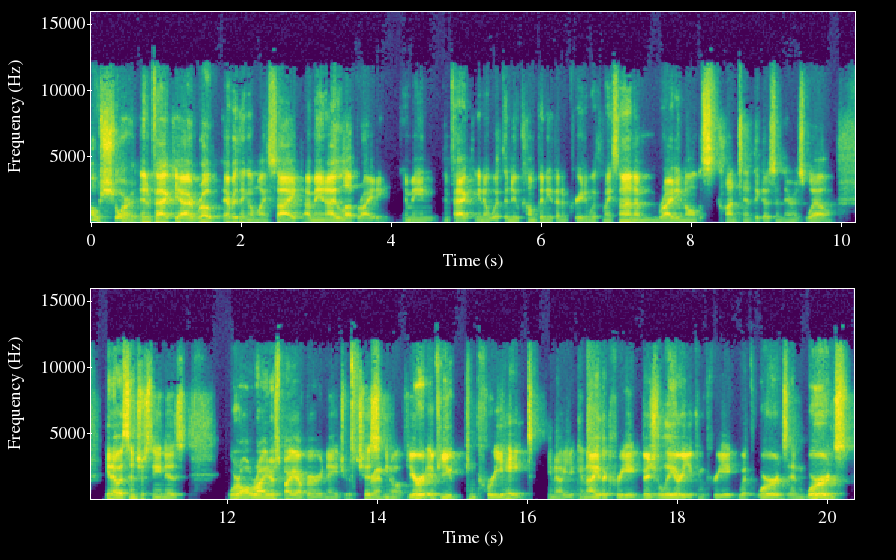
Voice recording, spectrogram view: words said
Oh, sure. In fact, yeah, I wrote everything on my site. I mean, I love writing. I mean, in fact, you know, with the new company that I'm creating with my son, I'm writing all this content that goes in there as well. You know, what's interesting is we're all writers by our very nature. It's just, right. you know, if you're if you can create, you know, you can either create visually or you can create with words. And words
